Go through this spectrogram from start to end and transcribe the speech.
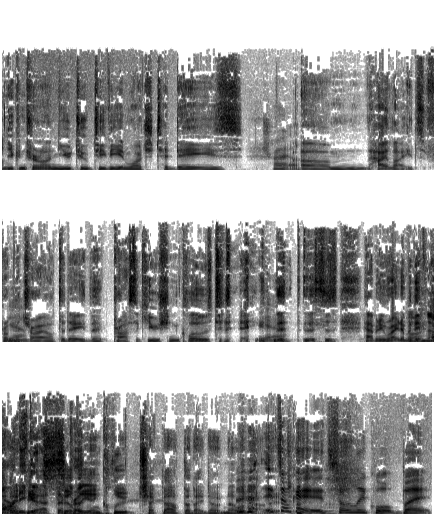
it. you can turn on YouTube TV and watch today's trial. um, highlights from Yeah. the trial today. The prosecution closed today. Yeah. this is happening right now, but Well, they've now already I feel got the silly pre- and clue checked out that I don't know about it's it. okay. It's totally cool. But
